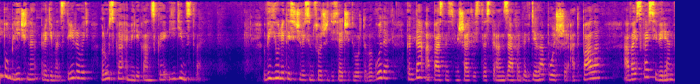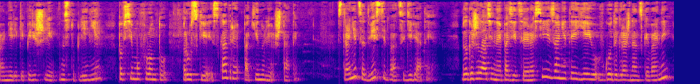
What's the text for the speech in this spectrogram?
публично продемонстрировать русско-американское единство. В июле 1864 года, когда опасность вмешательства стран Запада в дела Польши отпала, а войска северян в Америке перешли в наступление по всему фронту, русские эскадры покинули Штаты. Страница 229. Благожелательные позиции России, занятые ею в годы Гражданской войны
